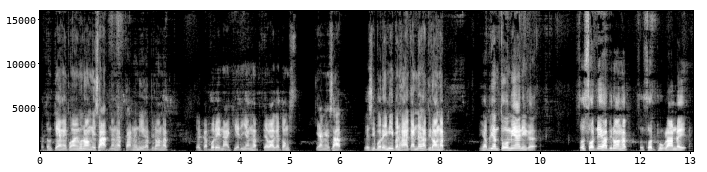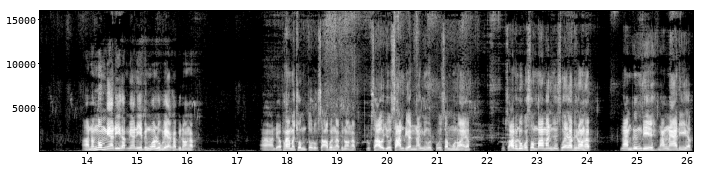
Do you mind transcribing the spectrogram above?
ก็ต้องแจ้งให้พ่อแม่พี่น้องได้ทราบนะครับทางนี้ครับพี่น้องครับแต่กับบ่ได้น่าเกียดอิยังครับ แต่ว่าก็ต้องแจ้งให้ทราบเพื่อสิบ่ได้มีปัญหากันนะครับพี่น้องครับ นี่ครับเลี้ยมตัวเมียนี่ก็ สดสดๆเด้ครับพี่น้องครับ สดสดผูกรามได้อ่าน้ำนมเมียดีครับเมียนี่เป็นงัวลูกแรกครับพี่น้องครับอ่าเดี๋ยวพามาชมตัวลูกสาวเพิ่นครับพี่น้องครับลูกสาวอยู่สามเดือนนั่งอยู่ปู่ซ้ำหมูหน่อยครับลูกสาวเป็นลูกผสมบามันสวยๆครับพี่น้องครับน้ำลึ่งดีนางหนาดีครับ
